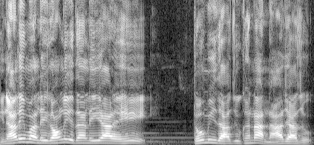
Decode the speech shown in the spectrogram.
ဒီနားလေးမှာလေကောင်းလေတန်းလေးရတယ်ဟေ့ဒိုမီသားစုခဏနားကြစို့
